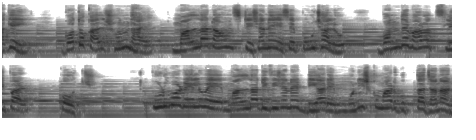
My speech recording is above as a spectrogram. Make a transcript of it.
আগেই গতকাল সন্ধ্যায় মালদা টাউন স্টেশনে এসে পৌঁছালো বন্দে ভারত স্লিপার কোচ। পূর্ব রেলওয়ে মালদা ডিভিশনের ডিআরএম মনীশ কুমার গুপ্তা জানান,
